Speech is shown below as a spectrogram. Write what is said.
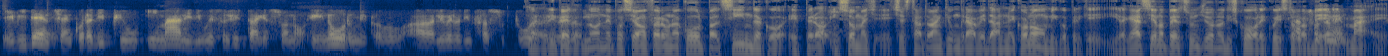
evidenzia ancora di più i mali di questa città che sono enormi proprio a livello di infrastrutture. Allora, ripeto, di... non ne possiamo fare una colpa al sindaco, e però insomma c'è stato anche un grave danno economico perché i ragazzi hanno perso un giorno di scuola e questo va bene, ma eh,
